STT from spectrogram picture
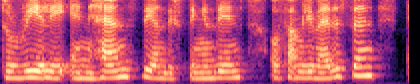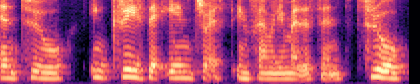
to really enhance the understanding of family medicine and to increase the interest in family medicine through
